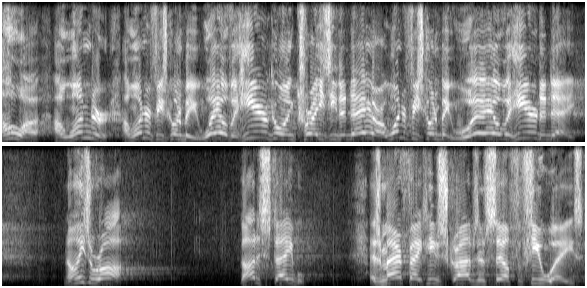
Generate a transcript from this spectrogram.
Oh, I, I, wonder, I wonder if he's going to be way over here going crazy today, or I wonder if he's going to be way over here today. No, he's a rock. God is stable. As a matter of fact, he describes himself a few ways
